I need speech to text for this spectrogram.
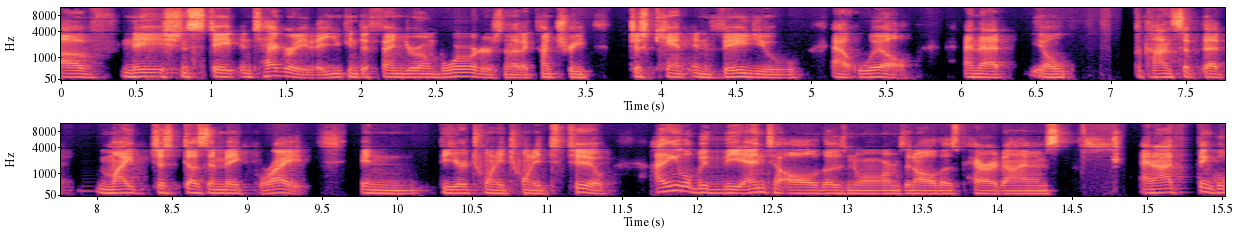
of nation state integrity that you can defend your own borders and that a country just can't invade you at will. And that you know the concept that might just doesn't make right in the year 2022 i think it will be the end to all of those norms and all those paradigms. And i think we'll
